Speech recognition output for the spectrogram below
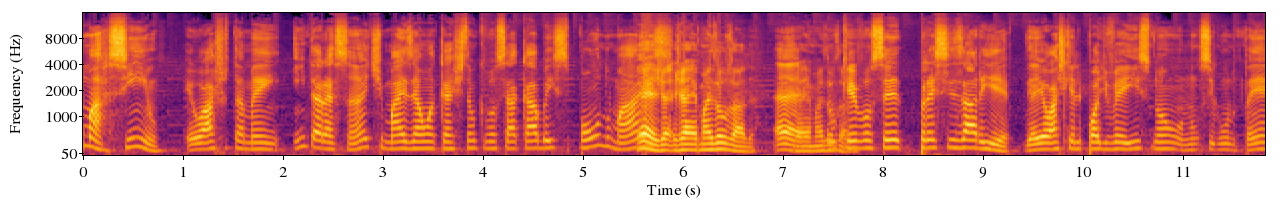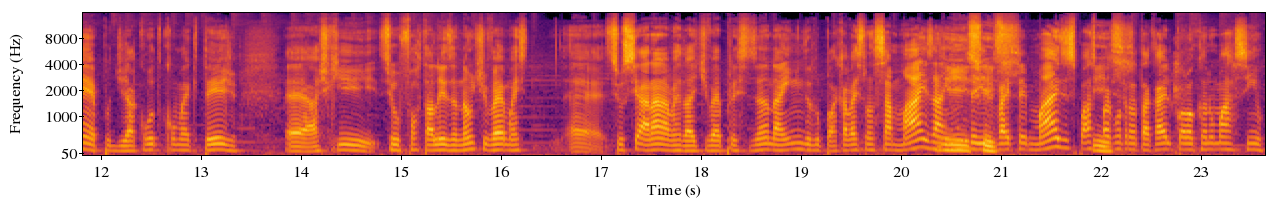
Marcinho, eu acho também interessante, mas é uma questão que você acaba expondo mais. É, já, já é mais ousada. É, é mais do ousada. que você precisaria. E aí eu acho que ele pode ver isso num, num segundo tempo, de acordo com como é que esteja. É, acho que se o Fortaleza não tiver mais. É, se o Ceará, na verdade, estiver precisando ainda do placar, vai se lançar mais ainda isso, e isso. vai ter mais espaço para contra-atacar ele colocando o Marcinho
